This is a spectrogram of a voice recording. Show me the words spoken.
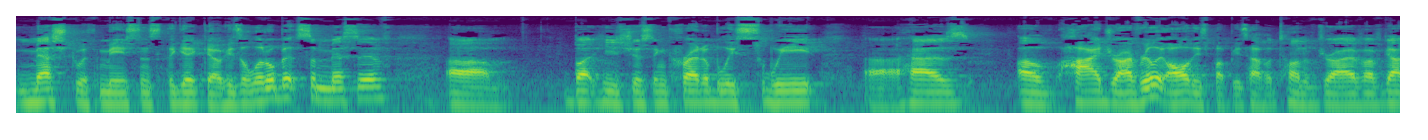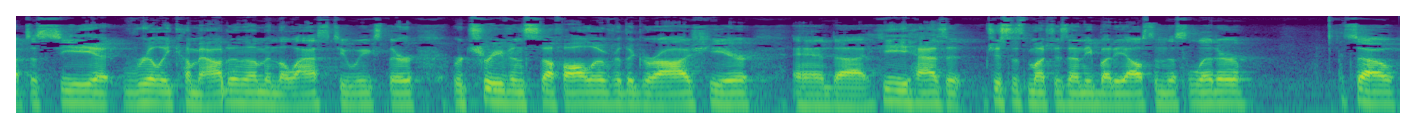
meshed with me since the get-go. He's a little bit submissive, Um, but he's just incredibly sweet, uh, has a high drive. Really, all these puppies have a ton of drive. I've got to see it really come out in them in the last two weeks. They're retrieving stuff all over the garage here, and uh, he has it just as much as anybody else in this litter. So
